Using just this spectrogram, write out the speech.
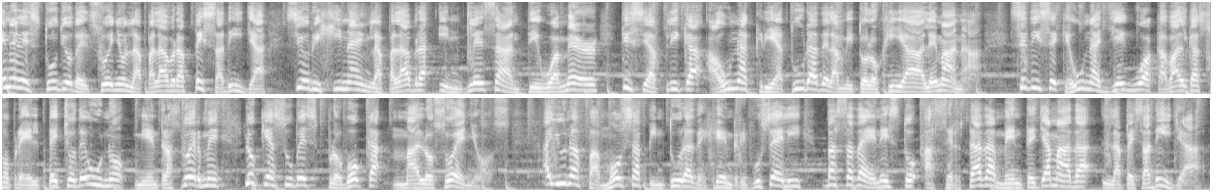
En el estudio del sueño la palabra pesadilla se origina en la palabra inglesa antigua mare que se aplica a una criatura de la mitología alemana. Se dice que una yegua cabalga sobre el pecho de uno mientras duerme, lo que a su vez provoca malos sueños. Hay una famosa pintura de Henry Fuseli basada en esto acertadamente llamada La pesadilla.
